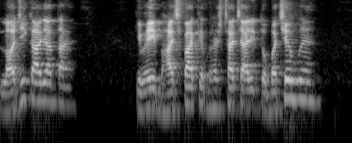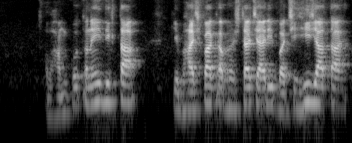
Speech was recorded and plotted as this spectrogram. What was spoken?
लॉजिक आ जाता है कि भाई भाजपा के भ्रष्टाचारी तो बचे हुए हैं। अब हमको तो नहीं दिखता कि भाजपा का भ्रष्टाचारी बच ही जाता है।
